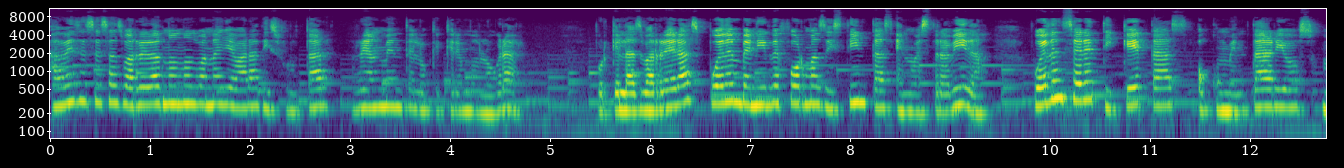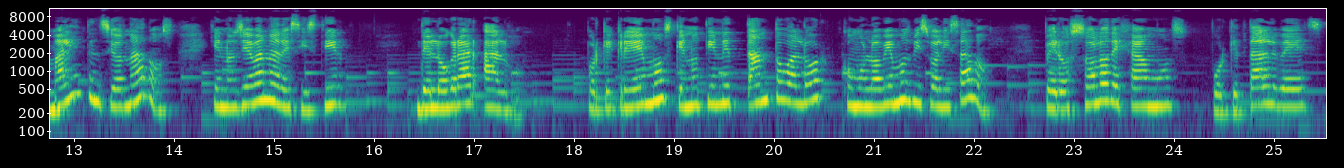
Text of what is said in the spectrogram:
a veces esas barreras no nos van a llevar a disfrutar realmente lo que queremos lograr, porque las barreras pueden venir de formas distintas en nuestra vida. Pueden ser etiquetas o comentarios malintencionados que nos llevan a desistir de lograr algo, porque creemos que no tiene tanto valor como lo habíamos visualizado pero solo dejamos porque tal vez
